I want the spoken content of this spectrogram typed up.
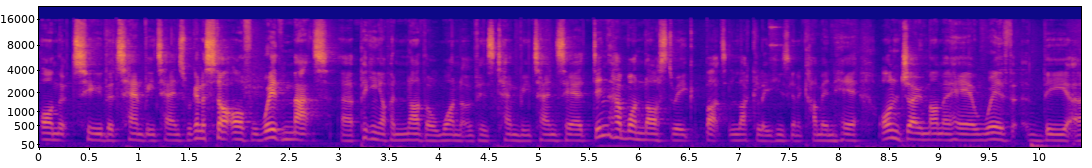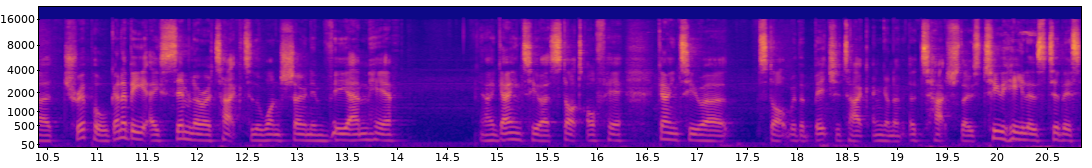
on to the 10v10s. We're going to start off with Matt uh, picking up another one of his 10v10s here. Didn't have one last week, but luckily he's going to come in here on Joe Mama here with the uh, triple. Going to be a similar attack to the one shown in VM here. Uh, going to uh, start off here, going to uh, start with a Bowitch attack. I'm going to attach those two healers to this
